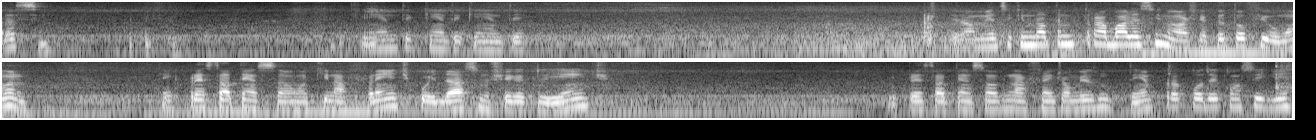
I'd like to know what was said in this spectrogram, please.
Agora sim. Quente, quente, quente. Geralmente isso aqui não dá tanto trabalho assim não. Acho que é porque eu tô filmando. Tem que prestar atenção aqui na frente, cuidar se não chega cliente. E prestar atenção aqui na frente ao mesmo tempo para poder conseguir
